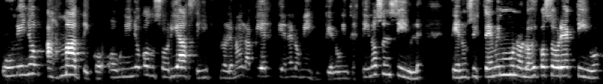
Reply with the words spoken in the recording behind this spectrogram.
un niño asmático o un niño con psoriasis, problemas de la piel, tiene lo mismo. Tiene un intestino sensible, tiene un sistema inmunológico sobreactivo,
